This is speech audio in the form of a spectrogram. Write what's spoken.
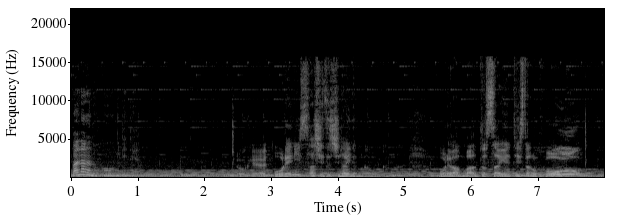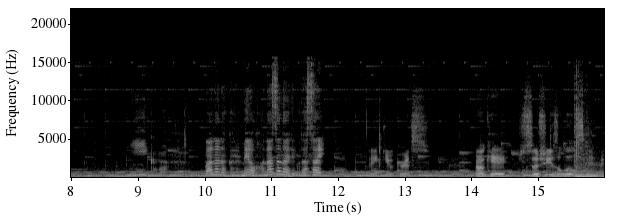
バナナの方を見てて Okay. う俺に指図しないでもらおうか 俺はマッドサイエンティストの方をいいからバナナから目を離さないでください Thank you, Chris. Okay, so she's a little stupid.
